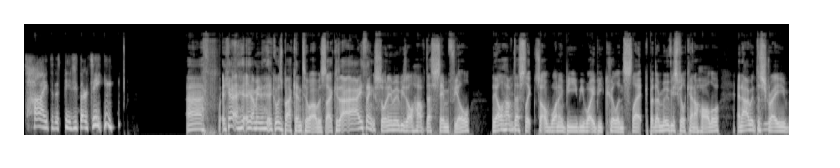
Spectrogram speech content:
tied to this PG 13. Uh, it I mean, it goes back into what I was like, because I, I think Sony movies all have this same feel. They all have Mhm. this like sort of wanna be, we want to be cool and slick, but their movies feel kind of hollow. And I would describe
